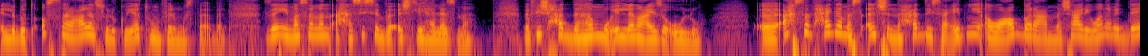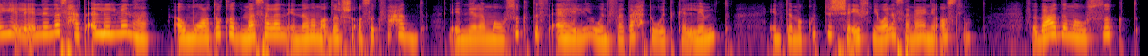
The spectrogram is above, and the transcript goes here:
اللي بتأثر على سلوكياتهم في المستقبل زي مثلا احاسيسي مبقاش ليها لازمة مفيش حد همه إيه اللي أنا عايزه أقوله. أحسن حاجة ما أسألش إن حد يساعدني أو أعبر عن مشاعري وأنا متضايق لأن الناس هتقلل منها أو معتقد مثلا إن أنا ما أقدرش أثق في حد لأن لما وثقت في أهلي وانفتحت واتكلمت أنت ما كنتش شايفني ولا سامعني أصلا. فبعد ما وثقت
